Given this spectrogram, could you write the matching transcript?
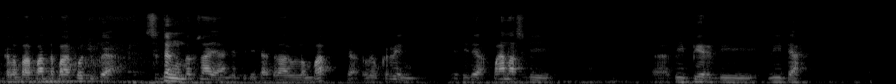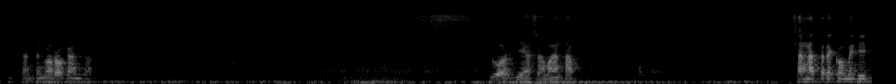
Kelembapan tembakau juga sedang menurut saya jadi tidak terlalu lembab tidak terlalu kering. Jadi tidak panas di uh, bibir di lidah dan tenggorokan so. luar biasa mantap. Sangat recommended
